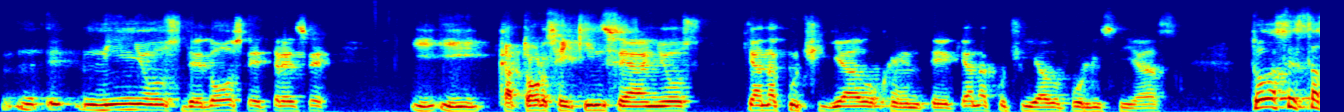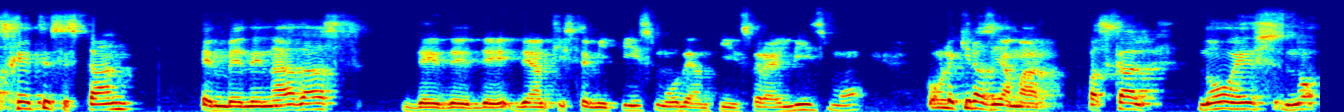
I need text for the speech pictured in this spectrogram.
niños de 12, 13 y, y 14 y 15 años que han acuchillado gente, que han acuchillado policías. Todas estas gentes están envenenadas de, de, antisemitismo, de antiisraelismo, como le quieras llamar. Pascal, no, es, no,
